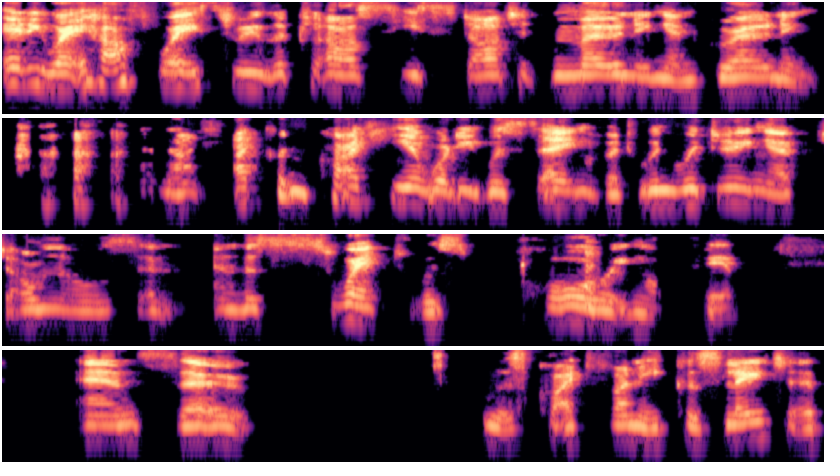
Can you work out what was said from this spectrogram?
anyway, halfway through the class, he started moaning and groaning. and I, I couldn't quite hear what he was saying, but we were doing abdominals and, and the sweat was pouring off him. And so it was quite funny because later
